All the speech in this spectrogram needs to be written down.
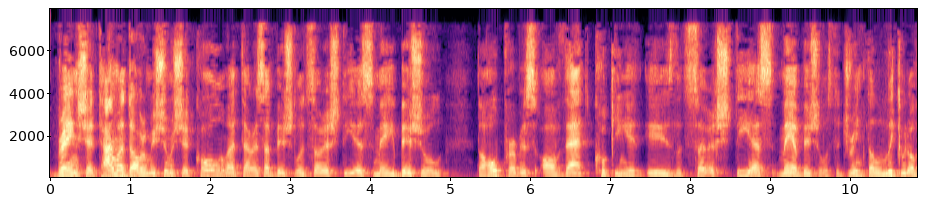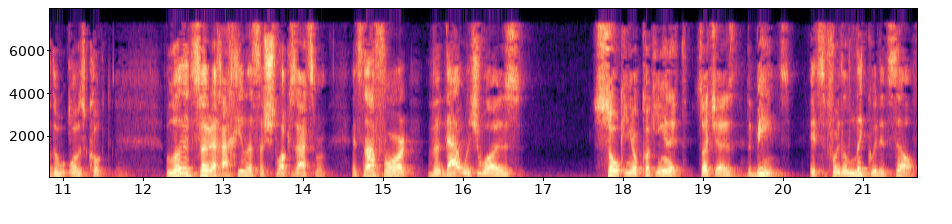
Bring shetama dover mishum shekol materes abishul etzorech shtiyas mei bishul the whole purpose of that cooking it is l'tzorech shtiyas mea bishul, is to drink the liquid of the what was cooked. It's not for the, that which was soaking or cooking in it, such as the beans. It's for the liquid itself.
